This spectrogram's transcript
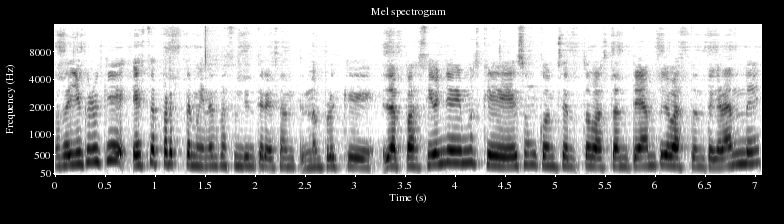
o sea, yo creo que esta parte también es bastante interesante, ¿no? Porque la pasión ya vimos que es un concepto bastante amplio, bastante grande,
